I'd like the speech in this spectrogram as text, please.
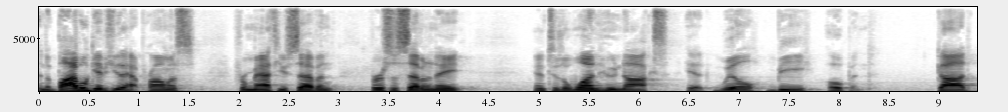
And the Bible gives you that promise from Matthew 7, verses 7 and 8. And to the one who knocks, it will be opened. God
